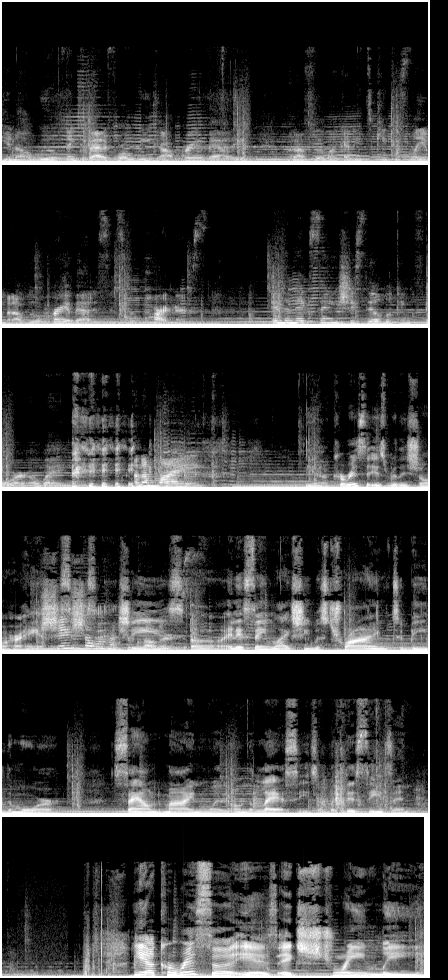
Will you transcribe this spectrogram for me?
you know, we'll think about it for a week. I'll pray about it, but I feel like I need to keep this land. But I will pray about it since we're partners. And the next thing, she's still looking for a way, and I'm like, Yeah, Kerissa is really showing her hand. She's showing her true She's, colors. uh, and it seemed like she was trying to be the more sound mind one on the last season, but this season, yeah, Kerissa is extremely.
